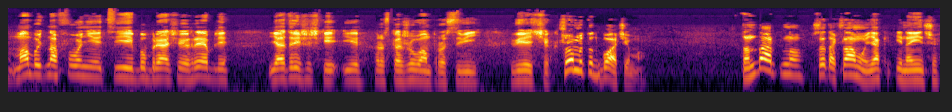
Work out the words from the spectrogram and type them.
Мабуть, на фоні цієї бобрячої греблі я трішечки і розкажу вам про свій вільчик. Що ми тут бачимо? Стандартно, все так само, як і на інших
